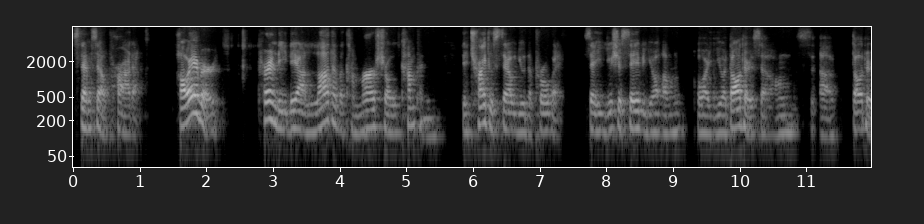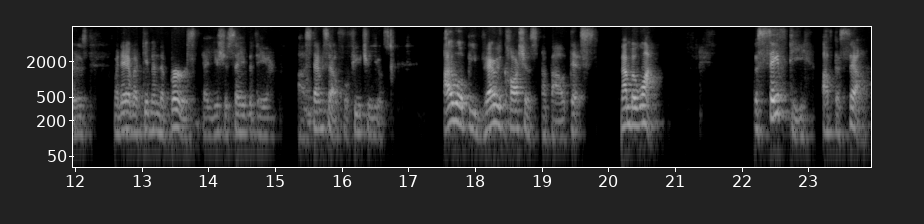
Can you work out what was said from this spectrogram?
stem cell product. However, currently there are a lot of commercial companies, they try to sell you the program. Say you should save your own or your daughter's own uh, daughters when they have given the birth that you should save their uh, stem cell for future use. I will be very cautious about this. Number one, the safety of the cell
